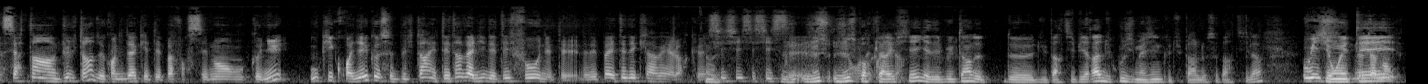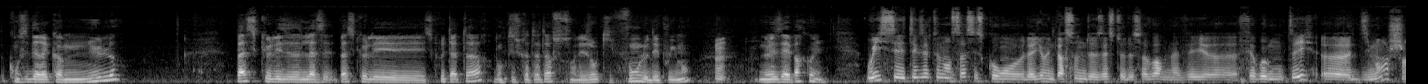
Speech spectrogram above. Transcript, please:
certains bulletins de candidats qui n'étaient pas forcément connus ou qui croyaient que ce bulletin était invalide, était faux, n'avait pas été déclaré, alors que Oui. si, si, si, si. Juste, pour clarifier, il y a des bulletins de, de- du Parti Pirate, du coup j'imagine que tu parles de ce parti-là, Oui, qui ont été notamment. considérés comme nuls parce que, les, la- parce que les scrutateurs, donc les scrutateurs ce sont les gens qui font le dépouillement, Hmm. ne les avaient pas reconnus. Oui, c'est exactement ça. C'est ce qu'on, d'ailleurs, une personne de Zest de Savoir m'avait euh, fait remonter euh, dimanche,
